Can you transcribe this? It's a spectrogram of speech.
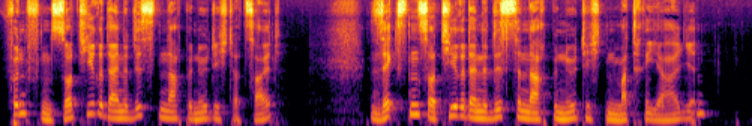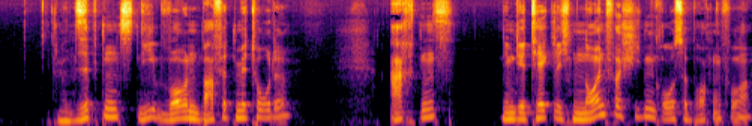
Fünftens, sortiere deine Listen nach benötigter Zeit. Sechstens, sortiere deine Liste nach benötigten Materialien. Siebtens, die Warren Buffett Methode. Achtens, nimm dir täglich neun verschiedene große Brocken vor.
